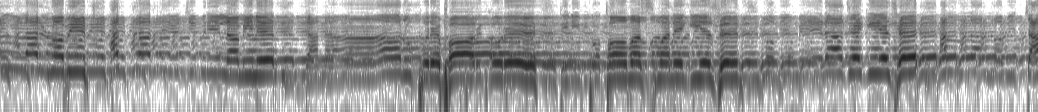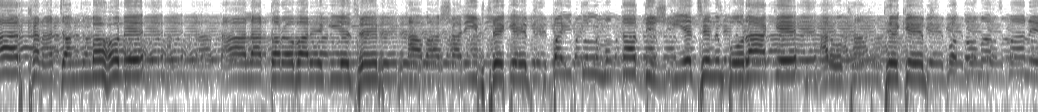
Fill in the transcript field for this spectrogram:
আল্লাহর নবী হযরত জিবরিল আমিনের ডানার উপরে ভর করে তিনি প্রথম আসমানে গিয়েছেন। নবী মেরাজে গিয়েছে আল্লাহর নবী চারখানা যানবাহনে তাআলার দরবারে গিয়েছেন, কাবা শরীফ থেকে বাইতুল মুকাদ্দিস গিয়েছেন বোরাকে, আর ওখান থেকে প্রথম আসমানে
